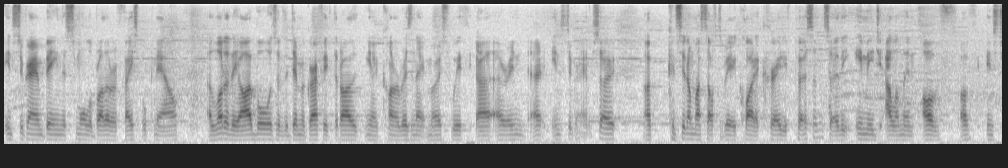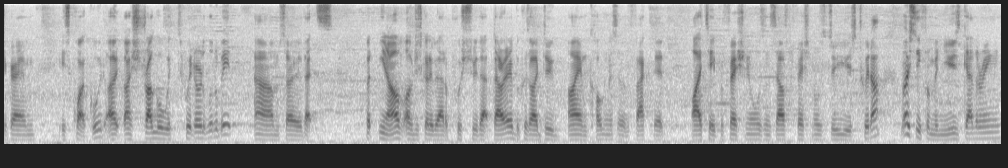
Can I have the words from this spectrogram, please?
Instagram being the smaller brother of Facebook now, a lot of the eyeballs of the demographic that I you know kind of resonate most with uh, are in uh, Instagram. So I consider myself to be a, quite a creative person. So the image element of, of Instagram is quite good. I, I struggle with Twitter a little bit. Um, so that's but you know I've- just got to be able to push through that barrier because I do I am cognizant of the fact that IT professionals and sales professionals do use Twitter mostly from a news gathering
